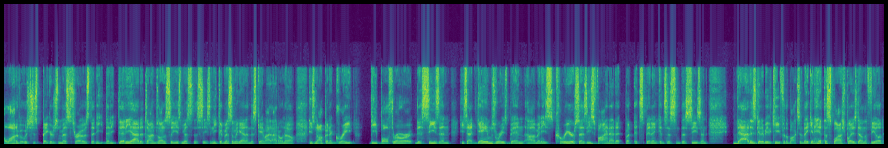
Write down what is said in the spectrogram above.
A lot of it was just Baker's missed throws that he that he that he had at times. Honestly, he's missed this season. He could miss them again in this game. I, I don't know. He's not been a great deep ball thrower this season. He's had games where he's been, um, and his career says he's fine at it, but it's been inconsistent this season. That is going to be the key for the Bucs. If they can hit the splash plays down the field,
